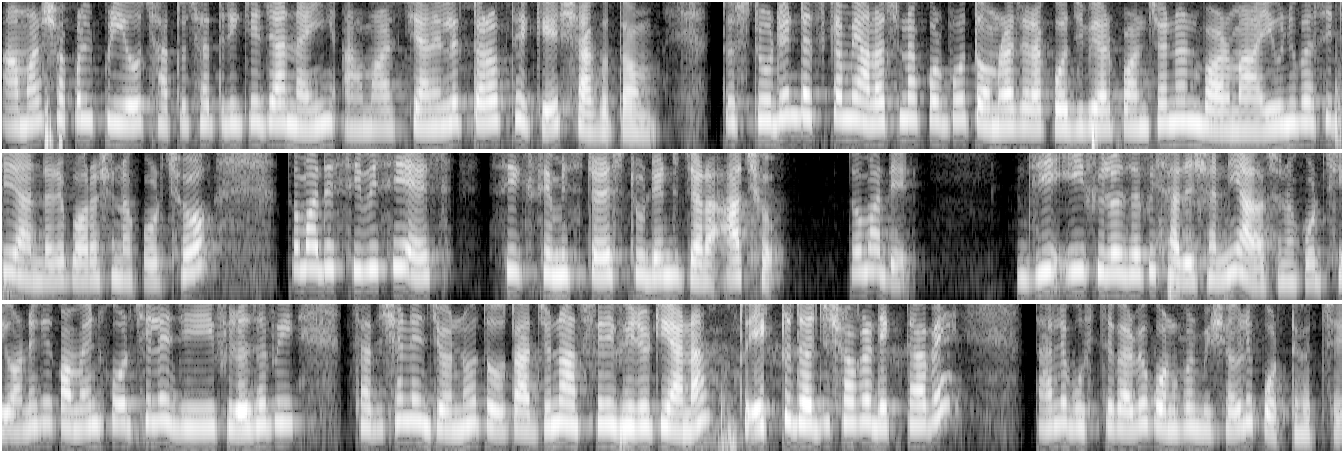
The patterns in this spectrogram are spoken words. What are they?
আমার সকল প্রিয় ছাত্রছাত্রীকে জানাই আমার চ্যানেলের তরফ থেকে স্বাগতম। তো স্টুডেন্ট, আজকে আমি আলোচনা করব তোমরা যারা কোচবিহার পঞ্চানন বর্মা ইউনিভার্সিটির আন্ডারে পড়াশোনা করছ, তোমাদের সিবিসিএস সিক্স সেমিস্টারের স্টুডেন্ট যারা আছো, তোমাদের জিই ফিলোসফি সাজেশান নিয়ে আলোচনা করছি। অনেকে কমেন্ট করছিলে জিই ফিলোসফি সাজেশানের জন্য, তো তার জন্য আজকের এই ভিডিওটি আনা। তো একটু ধৈর্য সহকারে দেখতে হবে, তাহলে বুঝতে পারবে কোন কোন বিষয়গুলি পড়তে হচ্ছে।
